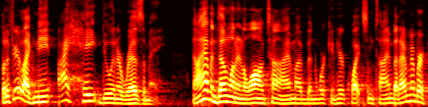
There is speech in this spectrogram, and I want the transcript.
But if you're like me, I hate doing a resume. Now, I haven't done one in a long time. I've been working here quite some time, but I remember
